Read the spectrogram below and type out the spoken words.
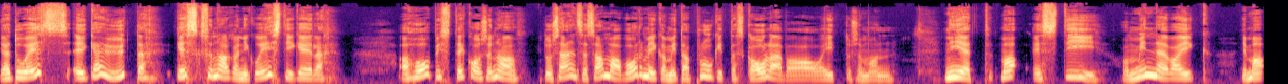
ja tuu s ei käü üte kesksõnaga nagu eesti keele, a hoopis tegosõna tuu säänse sama vormiga, mida pruugitas ka oleva ao eitusem on. nii et ma es tii on minnevaik ja ma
